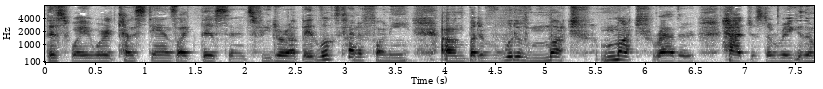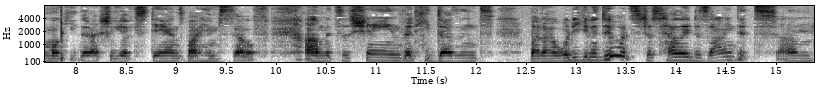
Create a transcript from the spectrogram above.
this way, where it kind of stands like this and its feet are up. It looks kind of funny, um, but it would have much, much rather had just a regular monkey that actually like stands by himself. Um, it's a shame that he doesn't, but uh, what are you gonna do? It's just how they designed it. Um,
